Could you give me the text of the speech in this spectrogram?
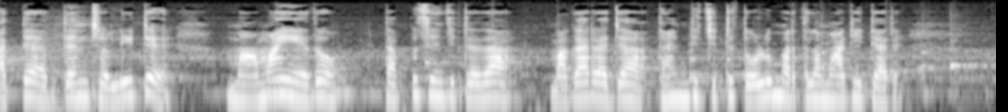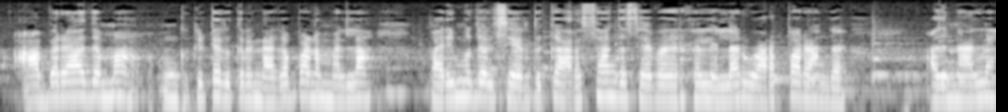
அத்தை அத்தைன்னு சொல்லிட்டு மாமா ஏதோ தப்பு செஞ்சிட்டதா? மகாராஜா தண்டிச்சிட்டு தொழு மரத்தில் மாட்டிட்டாரு. அபராதமாக உங்ககிட்ட இருக்கிற நகை பணமெல்லாம் பறிமுதல் செய்கிறதுக்கு அரசாங்க சேவகர்கள் எல்லாரும் வரப்போகிறாங்க அதனால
